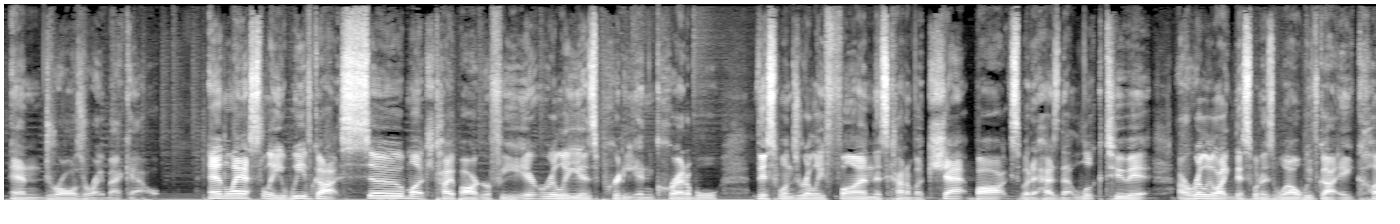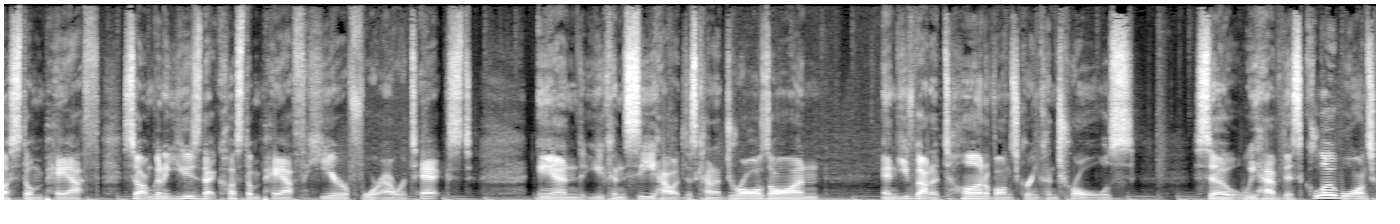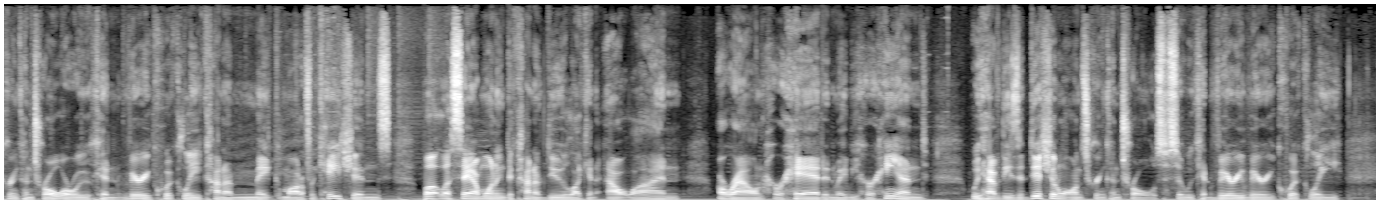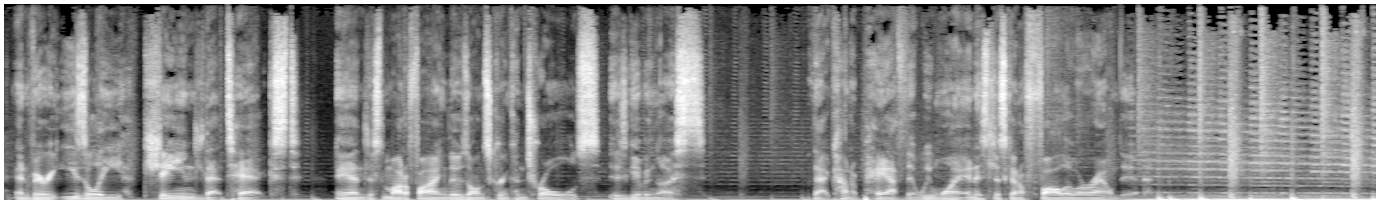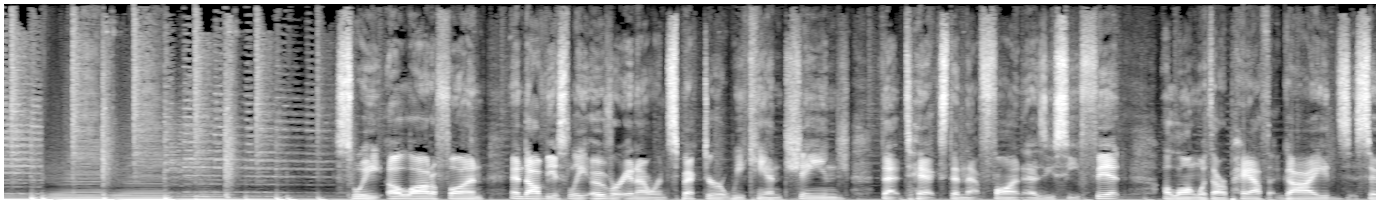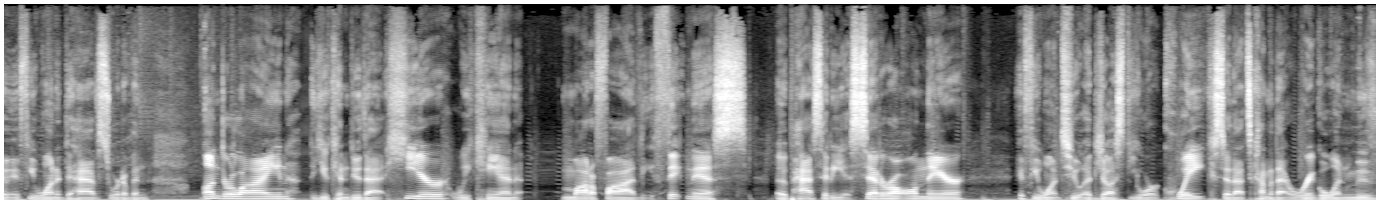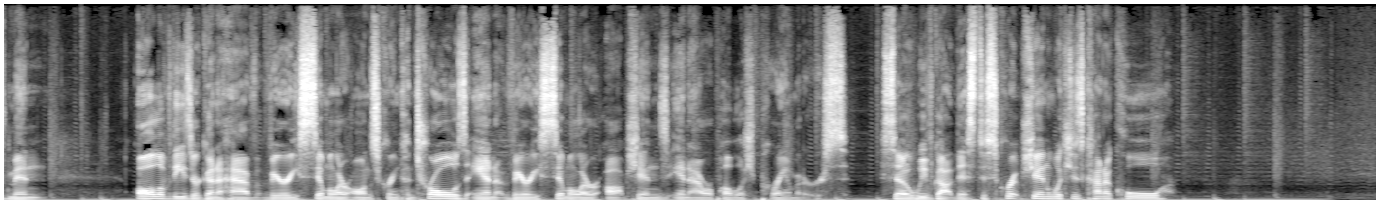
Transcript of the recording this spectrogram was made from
and draws right back out. And lastly, we've got so much typography. It really is pretty incredible. This one's really fun. This kind of a chat box, but it has that look to it. I really like this one as well. We've got a custom path. So I'm going to use that custom path here for our text. And you can see how it just kind of draws on. And you've got a ton of on-screen controls so we have this global on-screen control where we can very quickly kind of make modifications. But let's say I'm wanting to kind of do like an outline around her head and maybe her hand. We have these additional on-screen controls. So we can very, very quickly and very easily change that text. And just modifying those on-screen controls is giving us that kind of path that we want and it's just going to follow around it. sweet, a lot of fun. And obviously, over in our inspector, we can change that text and that font as you see fit, along with our path guides. So if you wanted to have sort of an underline, you can do that here. We can modify the thickness, opacity, etc. on there. If you want to adjust your quake, so that's kind of that wriggle and movement all of these are going to have very similar on-screen controls and very similar options in our published parameters. So we've got this description, which is kind of cool.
